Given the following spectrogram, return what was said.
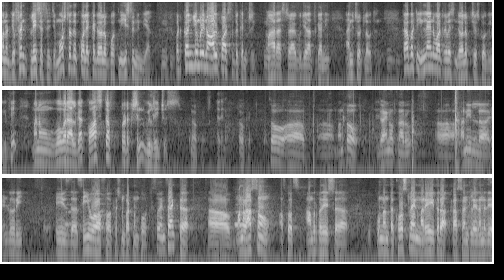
మనం డిఫరెంట్ ప్లేసెస్ నుంచి మోస్ట్ ఆఫ్ ద కోల్ ఎక్కడ డెవలప్ అవుతుంది? ఈస్టర్న్ ఇండియాలో but consumed in all parts of the country Maharashtra Gujarat కానీ అన్ని చోట్ల అవుతుంది. కాబట్టి ఇన్లాండ్ వాటర్ వేస్ని డెవలప్ చేసుకోగలిగితే మనం ఓవరాల్గా cost of production will reduce okay. అదే. ఓకే. సో మనతో జాయిన్ అవుతున్నారు Anil Endluri is the CEO of Krishnapatnam port. So in fact మన రాష్ట్రం ఆఫ్ కోర్స్ ఆంధ్రప్రదేశ్ ఉన్నంత కోస్ట్ లైన్ మరే ఇతర రాష్ట్రానికి లేదన్నది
